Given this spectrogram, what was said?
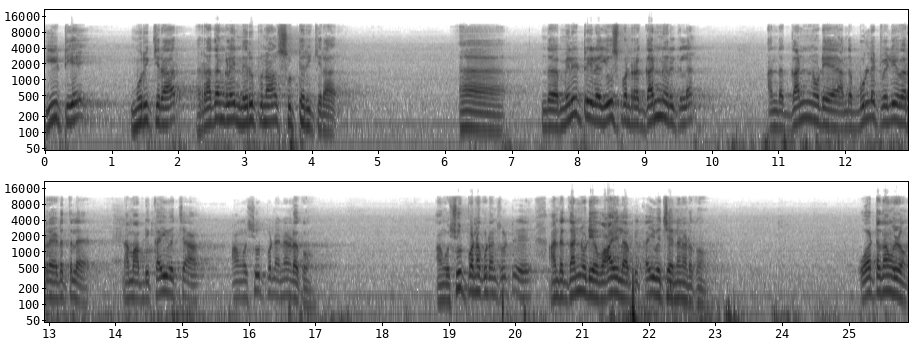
ஈட்டியை முறிக்கிறார் ரதங்களை நெருப்பினால் சுட்டரிக்கிறார். இந்த மிலிட்ரியில் யூஸ் பண்ணுற கன் இருக்குல்ல அந்த கன்னுடைய அந்த புல்லட் வெளியே வர்ற இடத்துல நம்ம அப்படி கை வச்சா அவங்க ஷூட் பண்ண என்ன நடக்கும்? அவங்க ஷூட் பண்ணக்கூடாதுன்னு சொல்லிட்டு அந்த கன்னுடைய வாயில் அப்படி கை வச்சா என்ன நடக்கும்? ஓட்டை தான் விழும்.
